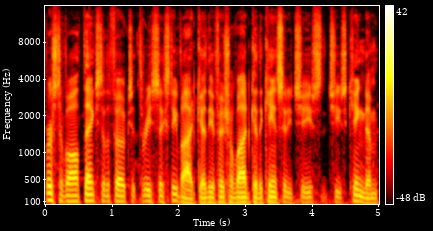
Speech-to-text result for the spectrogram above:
first of all, thanks to the folks at 360 Vodka, the official vodka of the Kansas City Chiefs, the Chiefs Kingdom,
